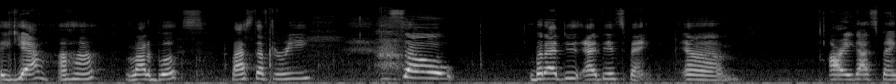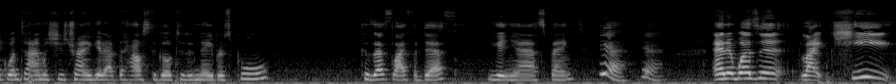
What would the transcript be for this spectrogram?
Yeah, uh huh. A lot of books, a lot of stuff to read. So, but I do, I did spank. Um, Ari got spanked one time when she was trying to get out the house to go to the neighbor's pool, because that's life or death. You getting your ass spanked, Yeah, yeah. and it wasn't like she.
